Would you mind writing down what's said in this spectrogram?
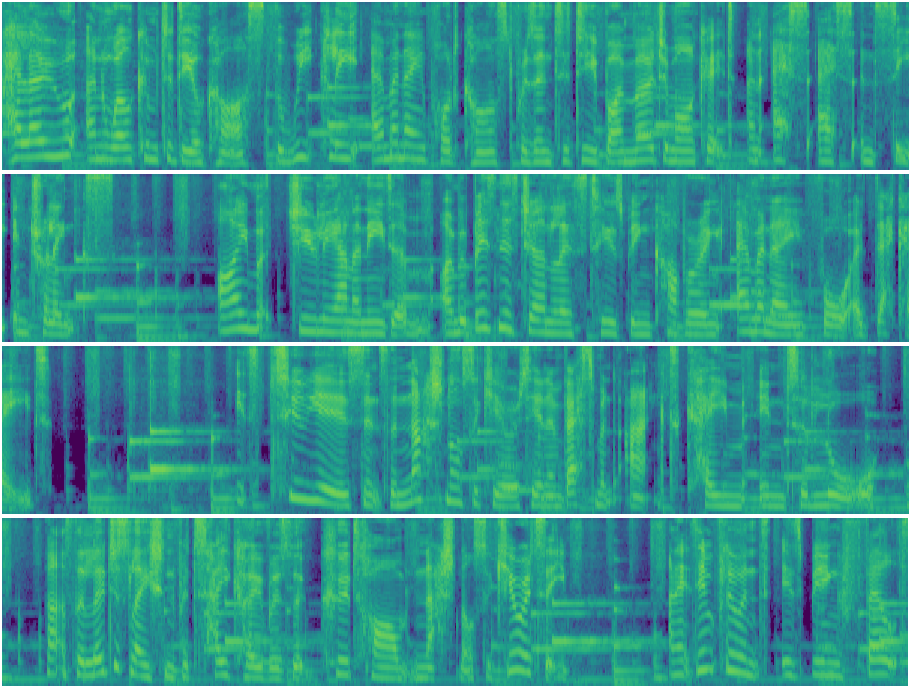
Hello and welcome to Dealcast, the weekly M&A podcast presented to you by Mergermarket and SS&C Intralinks. I'm Juliana Needham. I'm a business journalist who's been covering M&A for a decade. It's two years since the National Security and Investment Act came into law. That's the legislation for takeovers that could harm national security. And its influence is being felt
